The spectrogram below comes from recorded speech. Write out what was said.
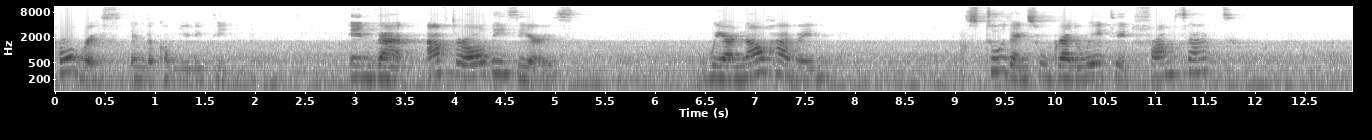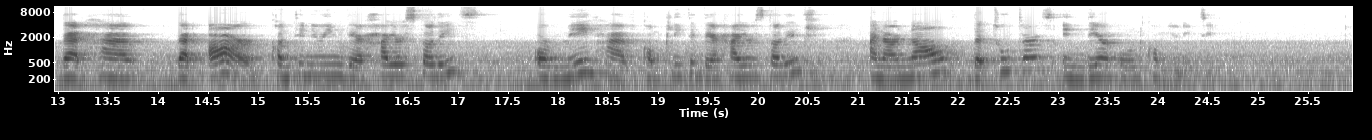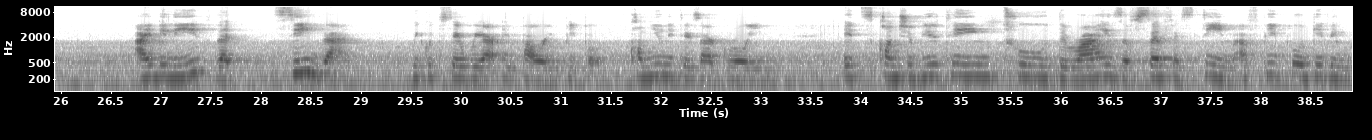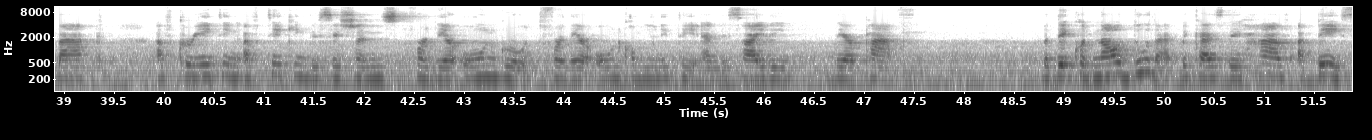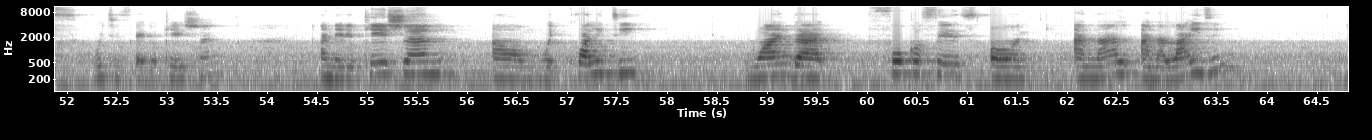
progress in the community. In that, after all these years, we are now having students who graduated from SAT that have that are continuing their higher studies or may have completed their higher studies and are now the tutors in their own community. I believe that seeing that, we could say we are empowering people. Communities are growing. It's contributing to the rise of self-esteem, of people giving back, of creating, of taking decisions for their own growth, for their own community and deciding their path. But they could now do that because they have a base, which is education, an education um, with quality, one that focuses on anal- analyzing.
